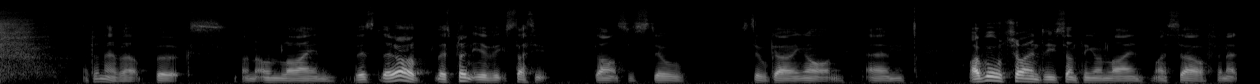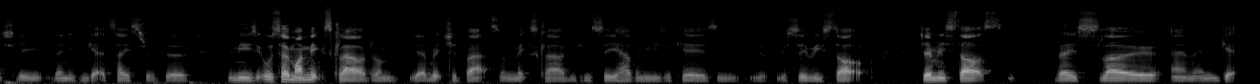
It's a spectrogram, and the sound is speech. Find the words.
I don't know about books and online. There's there are there's plenty of ecstatic dances still still going on. Um, I will try and do something online myself, and actually, then you can get a taster of the, the music. Also, my Mixcloud on yeah Richard Batts on Mixcloud. You can see how the music is, and you, you'll see we start generally starts very slow, and then you get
